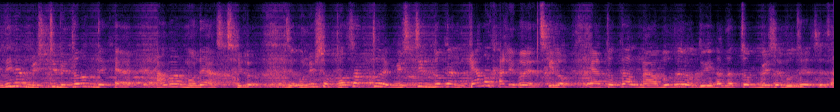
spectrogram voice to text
সেদিনের মিষ্টি বিতরণ দেখে আমার মনে আসছিল যে উনিশশো পঁচাত্তরে মিষ্টির দোকান কেন খালি হয়েছিল? এতকাল না বুঝলেও দুই হাজার চব্বিশে বুঝে এসেছে।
